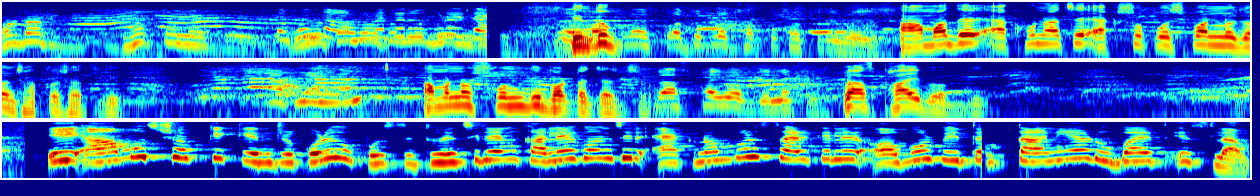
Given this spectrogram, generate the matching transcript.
হঠাৎ কিন্তু আমাদের এখন আছে একশো পঁচপান্ন জন ছাত্রছাত্রী। আমার নাম সন্দীপ ভট্টাচার্য। ক্লাস ফাইভ অব্দি অবধি। এই আম উৎসবকে কেন্দ্র করে উপস্থিত হয়েছিলেন কালিয়াগঞ্জের এক নম্বর সার্কেলের অবর বিদ্যা তানিয়া রুবায়ত ইসলাম।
